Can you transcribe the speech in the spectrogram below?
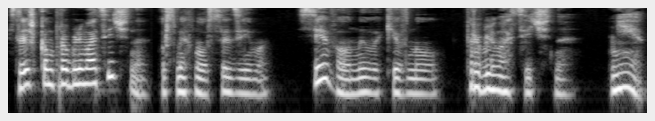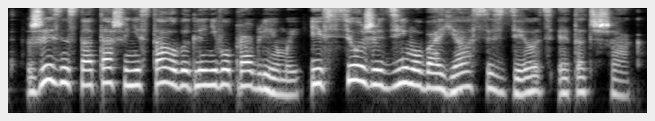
слишком проблематична?» – усмехнулся Дима. Сева уныло кивнул. «Проблематично. Нет, жизнь с Наташей не стала бы для него проблемой, и все же Дима боялся сделать этот шаг.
